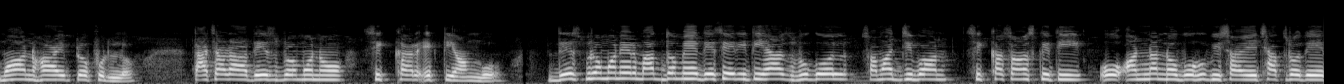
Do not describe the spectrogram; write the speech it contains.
মন হয় প্রফুল্ল। তাছাড়া দেশভ্রমণও শিক্ষার একটি অঙ্গ। দেশভ্রমণের মাধ্যমে দেশের ইতিহাস, ভূগোল, সমাজজীবন, শিক্ষা, সংস্কৃতি ও অন্যান্য বহু বিষয়ে ছাত্রদের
